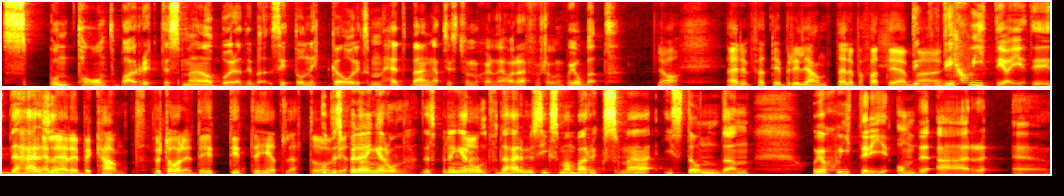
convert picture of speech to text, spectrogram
spontant bara rycktes med och började sitta och nicka och liksom headbanga tyst för mig själv när jag hörde det här första gången på jobbet. Ja. Är det för att det är briljant eller bara för att det är bara... Det, det skiter jag i. Det, här är så... Eller är det bekant? Förstår du? Det, det är inte helt lätt att Och det veta. spelar ingen roll. Det spelar ingen Nej. roll, för det här är musik som man bara rycks med i stunden. Och jag skiter i om det är, eh,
